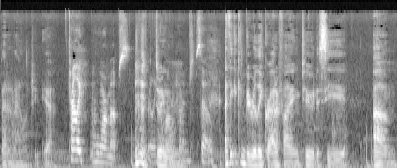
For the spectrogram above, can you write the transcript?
That analogy. Yeah. Kind of like warm ups, just Mhm, for like doing warm-ups. time. So, I think it can be really gratifying too to see um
